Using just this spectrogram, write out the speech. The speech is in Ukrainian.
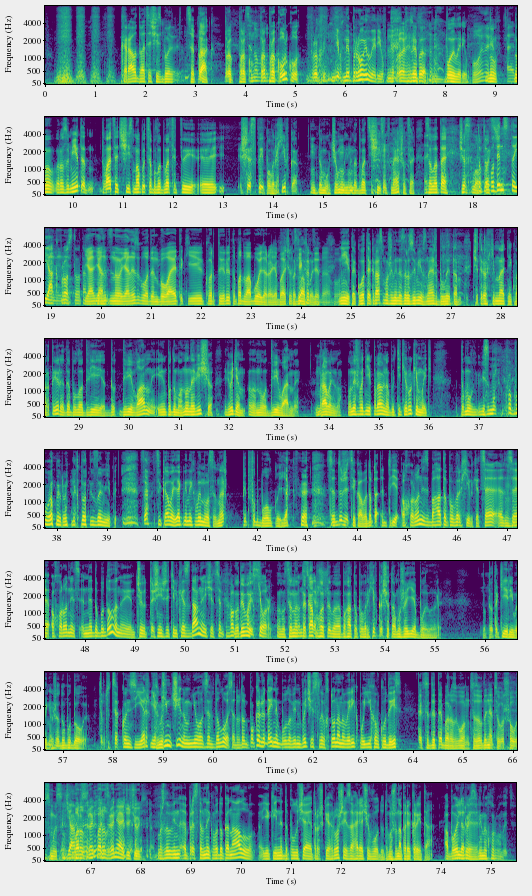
Крав 26 бойлерів. Це про, Так, про, про, Це нового про, про курку? про ні, не бройлерів, Не про не бойлерів. бойлерів? Ну, ну розумієте, 26, мабуть, це було 26 поверхівка. Тому чому іменно 26? Знаєш, це золоте число. Тобто 26. один стояк просто так. я, я, ну, я не згоден. Бувають такі квартири, то по два бойлера. Я бачу По такі два квартири. Да, бо- Ні, так от якраз може він не зрозумів. Знаєш, були там чотирьохкімнатні квартири, де було дві, дві ванни, і він подумав: ну навіщо людям е, ну, дві ванни? Правильно? Вони ж в одній правильно, бо тільки руки мить. Тому візьму по бойлеру, ніхто не замітить. Саме цікаве, як він їх виносив. Знаєш, під футболкою. Як це? Дуже цікаво. Тобто, охоронець багатоповерхівки. Це, це охоронець недобудованої, чи точніше тільки зданої, чи це вак- Ну дивись, вахтер? ну, це не така багатоповерхівка, що там уже є бойлери. Тобто такий рівень вже добудови. Тобто це консьєрж. Яким чином в нього це вдалося? Тобто, поки людей не було, він вичислив, хто на Новий рік поїхав кудись. Так це для тебе розгон. Це завдання цього шоу смисл. Я Порозга-. Порозганяй чуть-чуть. Можливо, він е, представник водоканалу, який недополучає трошки грошей за гарячу воду, тому що вона перекрита. А бойлери. Він охоронець.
